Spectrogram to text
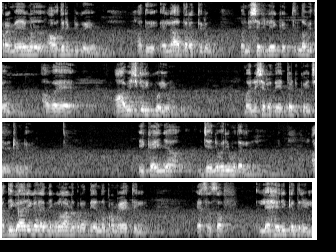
പ്രമേയങ്ങൾ അവതരിപ്പിക്കുകയും അത് എല്ലാ തരത്തിലും മനുഷ്യരിലേക്ക് എത്തുന്ന വിധം അവയെ ആവിഷ്കരിക്കുകയും മനുഷ്യരത് ഏറ്റെടുക്കുകയും ചെയ്തിട്ടുണ്ട്. ഈ കഴിഞ്ഞ ജനുവരി മുതൽ അധികാരികളെ നിങ്ങളാണ് പ്രതി എന്ന പ്രമേയത്തിൽ എസ് എസ് എഫ് ലഹരിക്കെതിരിൽ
